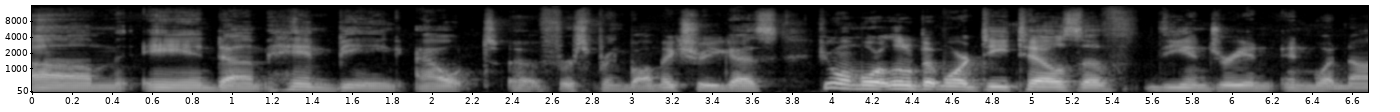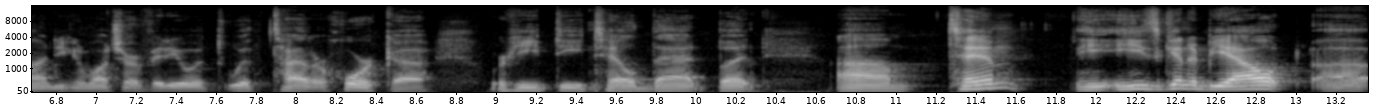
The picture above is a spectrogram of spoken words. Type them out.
um, and um, him being out uh, for spring ball. Make sure you guys, if you want more, a little bit more details of the injury and, and whatnot, you can watch our video with, with Tyler Horka where he detailed that. But um, Tim, he, he's going to be out uh,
